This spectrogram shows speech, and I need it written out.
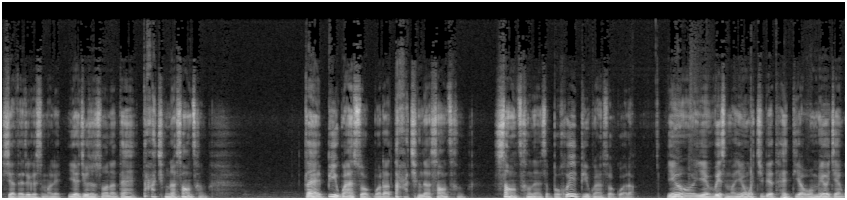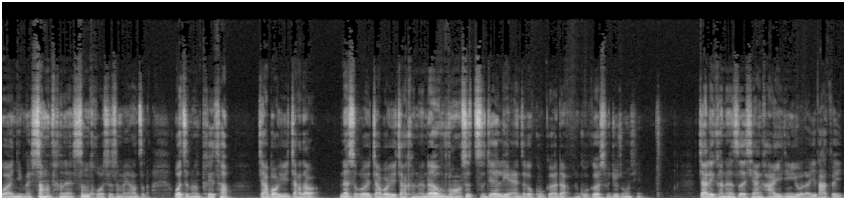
写在这个什么里？也就是说呢，在大清的上层，在闭关锁国的大清的上层，上层人是不会闭关锁国的。因为因为为什么？因为我级别太低啊，我没有见过你们上层人生活是什么样子的，我只能推测。贾宝玉家的那时候，贾宝玉家可能的网是直接连这个谷歌的，谷歌数据中心，家里可能是显卡已经有了一大堆，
